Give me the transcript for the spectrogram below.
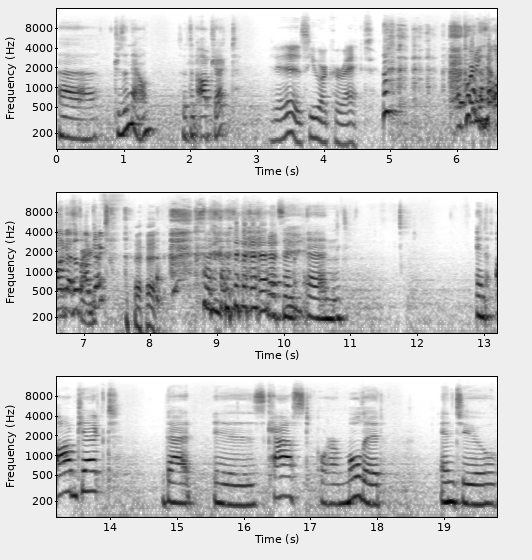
Uh, which is a noun, so it's an object. It is. You are correct. According to All I got is object. That's an, an an object that is cast or molded into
